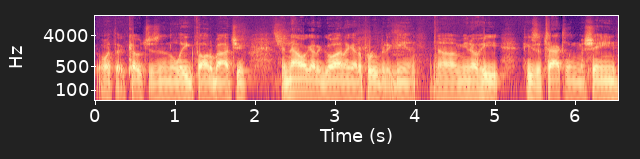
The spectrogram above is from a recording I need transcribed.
what the coaches in the league thought about you, and now I got to go out and I got to prove it again. Um, you know, he he's a tackling machine.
